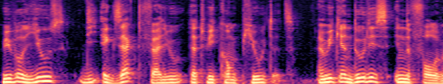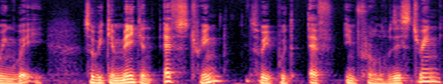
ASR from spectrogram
we will use the exact value that we computed. And we can do this in the following way. So we can make an f string. So we put f in front of this string.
